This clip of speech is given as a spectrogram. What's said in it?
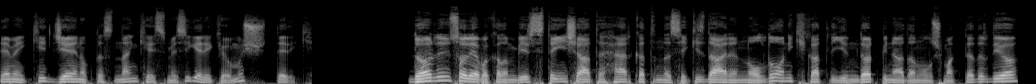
Demek ki C noktasından kesmesi gerekiyormuş dedik. Dördüncü soruya bakalım. Bir site inşaatı her katında 8 dairenin olduğu 12 katlı 24 binadan oluşmaktadır diyor.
